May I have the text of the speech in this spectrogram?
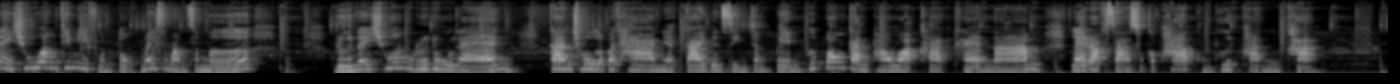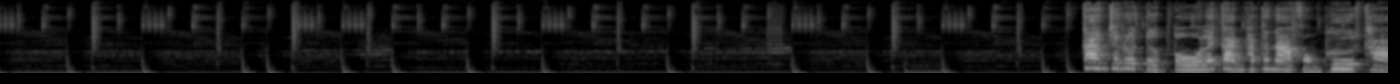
ในช่วงที่มีฝนตกไม่สม่ำเสมอ หรือในช่วงฤดูแล้ง การชลประทานเนี่ยกลายเป็นสิ่งจำเป็นเพื่อป้องกันภาวะขาดแคลนน้ำและรักษาสุขภาพของพืชพันธุ์ค่ะการเจริญเติบโตและการพัฒนาของพืชค่ะ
